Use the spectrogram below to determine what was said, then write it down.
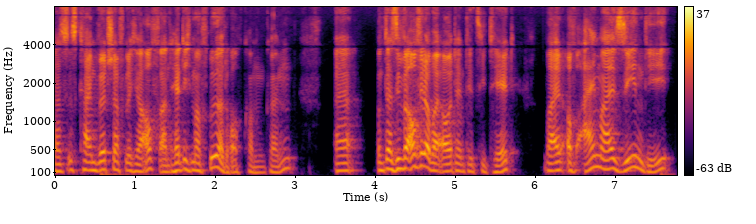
das ist kein wirtschaftlicher Aufwand. Hätte ich mal früher drauf kommen können. Äh, und da sind wir auch wieder bei Authentizität, weil auf einmal sehen die,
